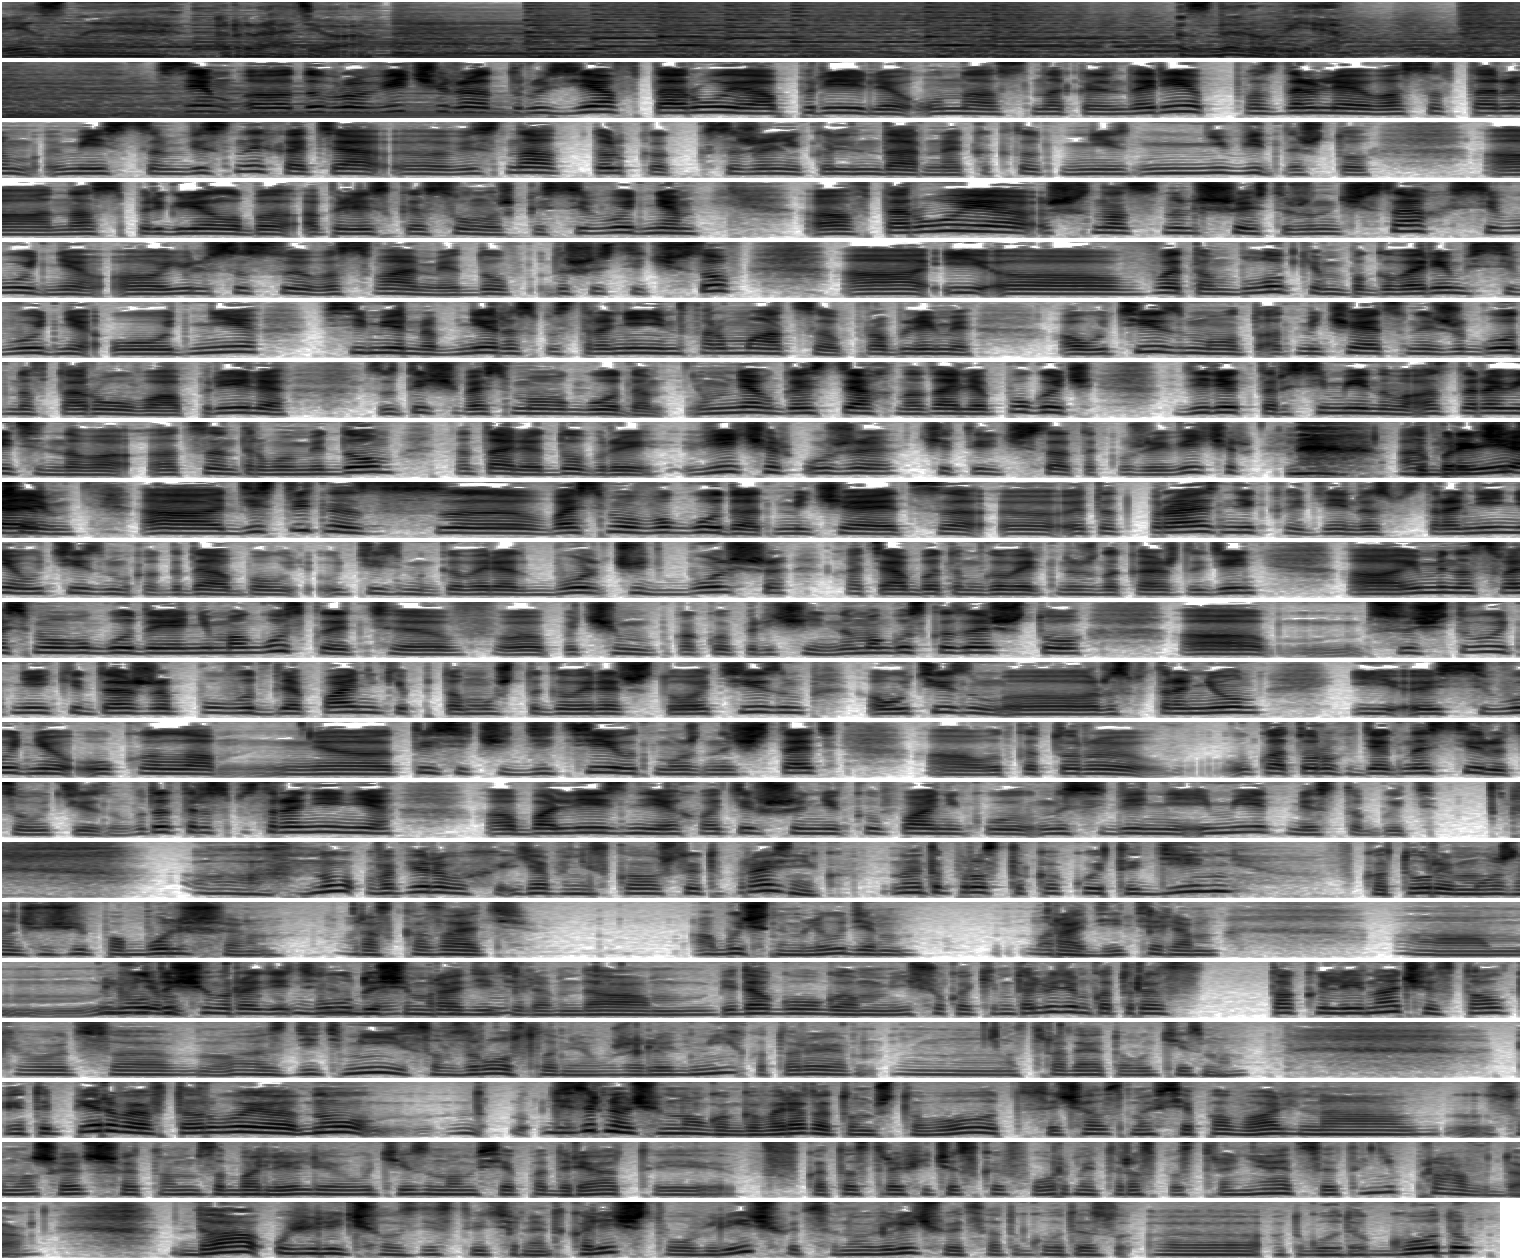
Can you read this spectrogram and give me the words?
Полезное радио. Здоровье. Всем э, доброго вечера, друзья. 2 апреля у нас на календаре. Поздравляю вас со вторым месяцем весны, хотя э, весна только, к сожалению, календарная. Как тут не, не видно, что э, нас пригрело бы апрельское солнышко. Сегодня э, 2 16.06 уже на часах. Сегодня э, Юлия Сысуева с вами до, до 6 часов. Э, и э, в этом блоке мы поговорим сегодня о дне, Всемирном дне распространения информации о проблеме аутизма. Он отмечается ежегодно 2 апреля с 2008 года. У меня в гостях Наталья Пугач, директор семейного оздоровительного э, центра «Мумидом». Наталья, добрый вечер уже, 4 часа, так уже вечер. Добрый вечер. А, Действительно, с восьмого года отмечается э, этот праздник, День распространения аутизма, когда об аутизме говорят чуть больше, хотя об этом говорить нужно каждый день. А, Именно с восьмого года я не могу сказать, э, почему, по какой причине, но могу сказать, что а, существует некий даже повод для паники, потому что говорят, что аутизм, аутизм э, распространен, и э, сегодня около э, тысячи детей, вот можно насчитать, а, вот, которые, у которых диагностируется аутизм. Вот это распространение а, болезни, охватившее некую панику населения, имеет место быть? А, Ну, во-первых, я бы не сказала, что это праздник, но это просто какой-то день, в который можно чуть-чуть побольше рассказать обычным людям, родителям, людям- Будущим родителям, будущим да? родителям, да, педагогам, еще каким-то людям, которые так или иначе сталкиваются э, с детьми и со взрослыми уже людьми, которые страдают аутизмом. Это первое. Второе, ну, действительно очень много говорят о том, что вот сейчас мы все повально сумасшедшие там заболели аутизмом все подряд, и в катастрофической форме это распространяется. Это неправда. Да, увеличилось действительно, это количество увеличивается, но увеличивается от года, э, от года к году.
